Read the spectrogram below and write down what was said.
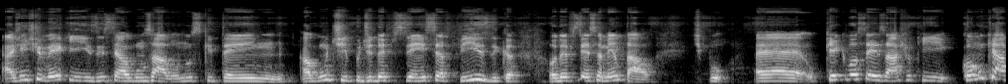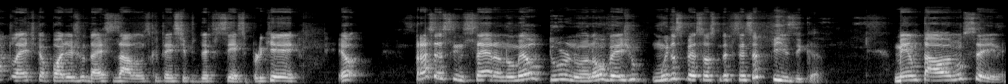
a gente vê que existem alguns alunos que têm algum tipo de deficiência física ou deficiência mental. Tipo, é, o que, que vocês acham que. Como que a Atlética pode ajudar esses alunos que têm esse tipo de deficiência? Porque eu, para ser sincero, no meu turno eu não vejo muitas pessoas com deficiência física. Mental eu não sei, né?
